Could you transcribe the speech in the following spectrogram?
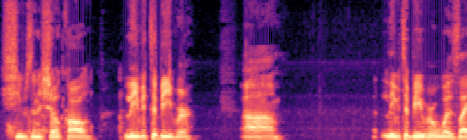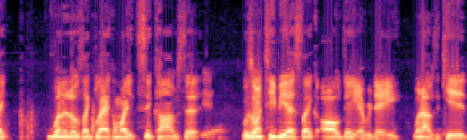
She was in a show called Leave It to Beaver. Um, Leave It to Beaver was like one of those like black and white sitcoms that yeah, was on TBS like all day, every day when I was a kid.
